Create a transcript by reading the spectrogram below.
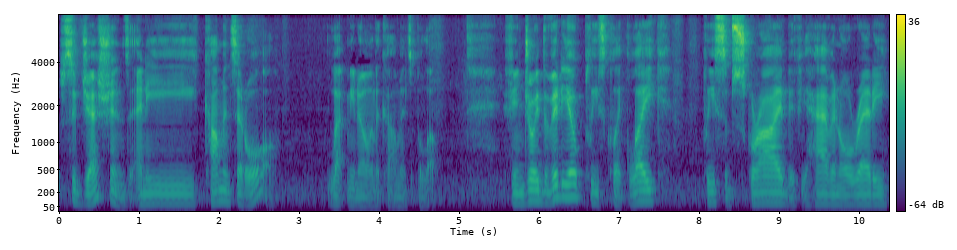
suggestions, any comments at all, let me know in the comments below. If you enjoyed the video, please click like. Please subscribe if you haven't already.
